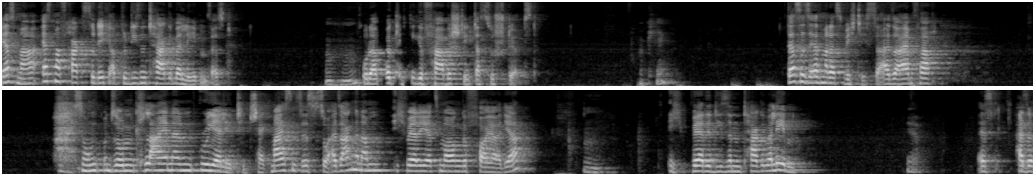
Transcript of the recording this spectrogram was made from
Erstmal, erstmal fragst du dich, ob du diesen Tag überleben wirst. Mhm. Oder ob wirklich die Gefahr besteht, dass du stirbst. Okay. Das ist erstmal das Wichtigste. Also einfach so, so einen kleinen Reality-Check. Meistens ist es so, also angenommen, ich werde jetzt morgen gefeuert, ja? Mhm. Ich werde diesen Tag überleben. Ja. Es, also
